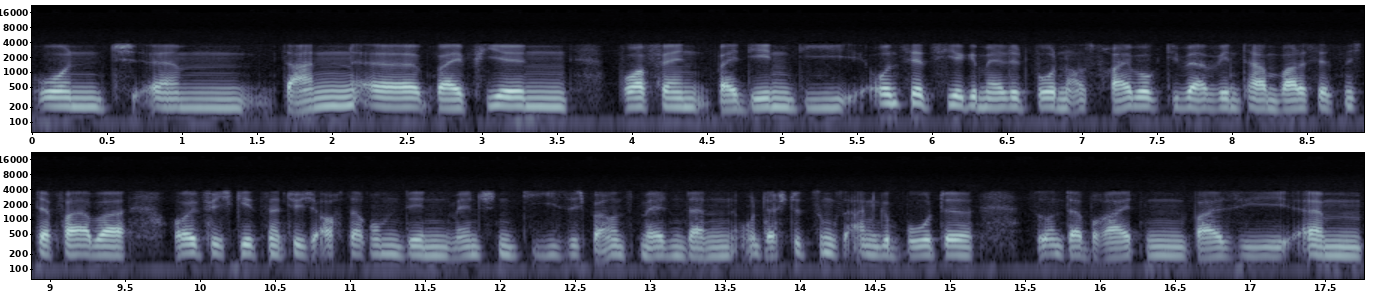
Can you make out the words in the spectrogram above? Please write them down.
Und ähm, dann äh, bei vielen Vorfällen, bei denen, die uns jetzt hier gemeldet wurden aus Freiburg, die wir erwähnt haben, war das jetzt nicht der Fall, aber häufig geht es natürlich auch darum, den Menschen, die sich bei uns melden, dann Unterstützungsangebote zu unterbreiten, weil sie ähm,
